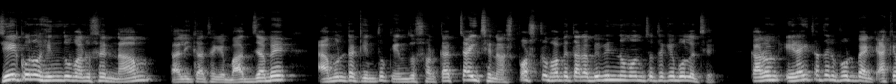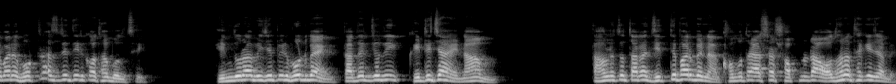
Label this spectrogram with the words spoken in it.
যে কোনো হিন্দু মানুষের নাম তালিকা থেকে বাদ যাবে, এমনটা কিন্তু কেন্দ্র সরকার চাইছে না। স্পষ্টভাবে তারা বিভিন্ন মঞ্চ থেকে বলেছে। কারণ এরাই তাদের ভোট ব্যাংক। একেবারে ভোট রাজনীতির কথা বলছি। হিন্দুরা বিজেপির ভোট ব্যাংক, তাদের যদি কেটে যায় নাম, তাহলে তো তারা জিততে পারবে না। ক্ষমতায় আসার স্বপ্নটা অধরা থেকে যাবে।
